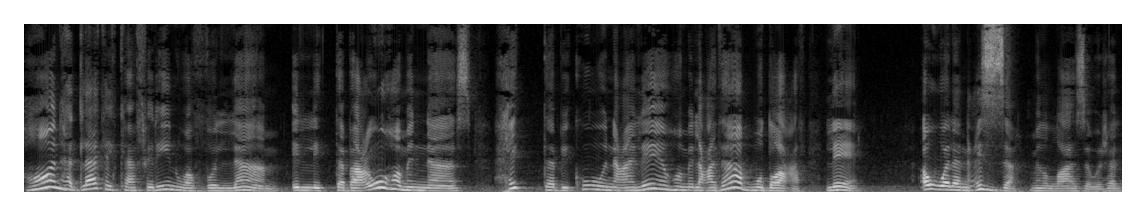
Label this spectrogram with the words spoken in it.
هون هدلاك الكافرين والظلام اللي اتبعوهم الناس حتى بيكون عليهم العذاب مضاعف ليه؟ اولا عزة من الله عز وجل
